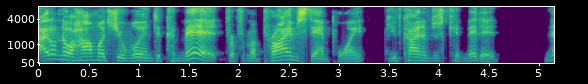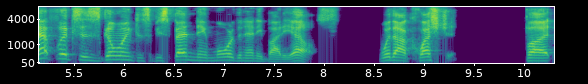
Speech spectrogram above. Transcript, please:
I don't know how much you're willing to commit for, from a prime standpoint. You've kind of just committed. Netflix is going to be spending more than anybody else, without question. But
